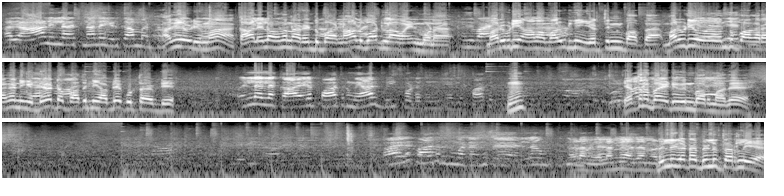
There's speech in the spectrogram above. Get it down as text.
அது ஆள் இல்லாதனால எடுக்காம இருக்கு. அது எப்படிம்மா? காலையில் வந்து நான் ரெண்டு பா நாலு பாட்டில் நான் வாங்கிட்டு போனேன். வாங்கி- மறுபடியும் ஆமாம் மறுபடியும் நீங்கள் எடுத்துன்னு பார்ப்பேன். மறுபடியும் வந்து பார்க்குறாங்க நீங்கள் டேட்டை பார்த்து நீங்கள் அப்படியே கொடுத்தா எப்படி? இல்ல இல்ல காலையில பாத்துருங்க யார் பில் போட்டதுன்னு ம்? எத்தனை பாக்கெட் இருக்குன்னு பாருமா அது? மேடம் எல்லாமே அதான் மேடம். பில்லு கேட்டால் பில்லு தரலையே.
